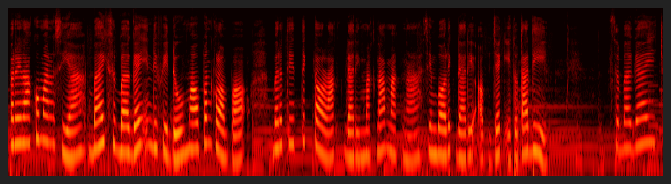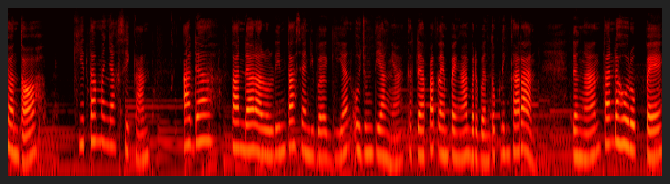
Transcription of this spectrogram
perilaku manusia, baik sebagai individu maupun kelompok, bertitik tolak dari makna-makna simbolik dari objek itu tadi. Sebagai contoh, kita menyaksikan ada tanda lalu lintas yang di bagian ujung tiangnya terdapat lempengan berbentuk lingkaran dengan tanda huruf P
